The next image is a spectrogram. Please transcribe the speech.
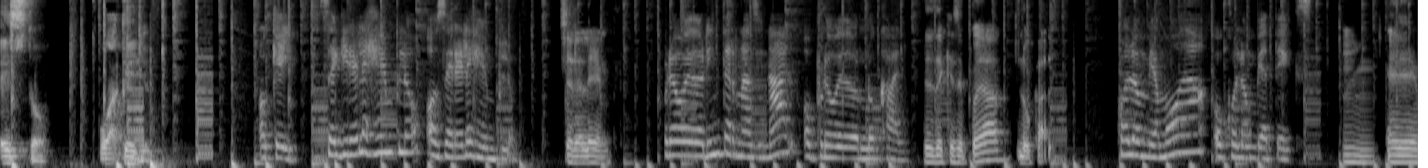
Esto o aquello. Ok, ¿seguir el ejemplo o ser el ejemplo? Ser el ejemplo. ¿Proveedor internacional o proveedor local? Desde que se pueda, local. ¿Colombia Moda o Colombia Tex? Mm, eh,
